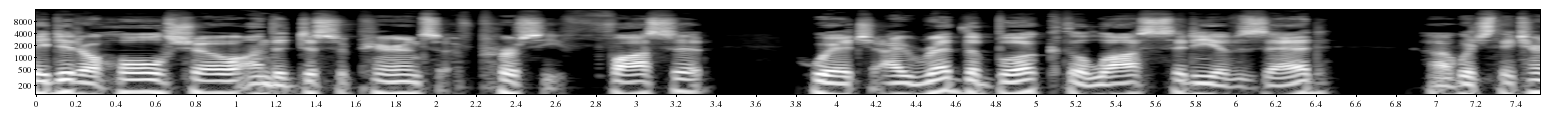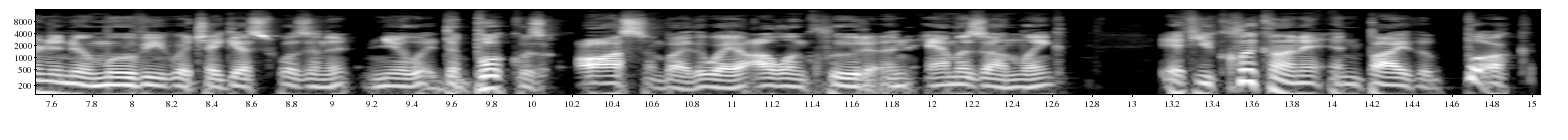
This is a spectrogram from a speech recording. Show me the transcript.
They did a whole show on the disappearance of Percy Fawcett, which I read the book, The Lost City of Zed, uh, which they turned into a movie, which I guess wasn't nearly. The book was awesome, by the way. I'll include an Amazon link. If you click on it and buy the book,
